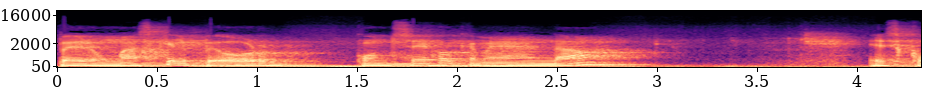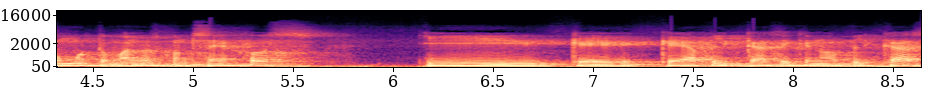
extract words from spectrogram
pero más que el peor consejo que me han dado, es cómo tomar los consejos y qué, qué aplicas y qué no aplicas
